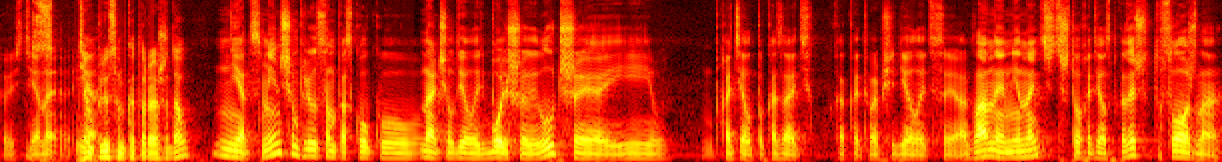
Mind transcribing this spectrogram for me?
То есть с я, тем я... плюсом, который ожидал? Нет, с меньшим плюсом, поскольку начал делать больше и лучше, и хотел показать, как это вообще делается. А главное, мне, знаете, что хотелось показать, что это сложно,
